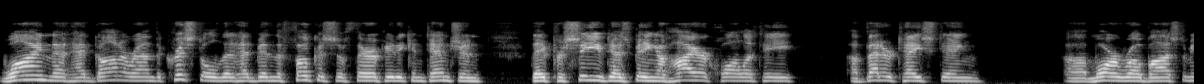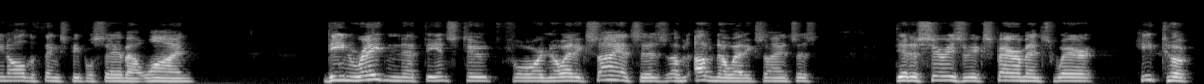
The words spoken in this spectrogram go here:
wine that had gone around the crystal that had been the focus of therapeutic intention, they perceived as being of higher quality, a better tasting, uh, more robust. I mean, all the things people say about wine. Dean Radin at the Institute for Noetic Sciences of, of Noetic Sciences did a series of experiments where he took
